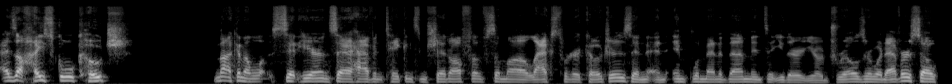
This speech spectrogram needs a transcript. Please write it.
as a high school coach, not going to sit here and say I haven't taken some shit off of some uh, lax Twitter coaches and, and implemented them into either, you know, drills or whatever. So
